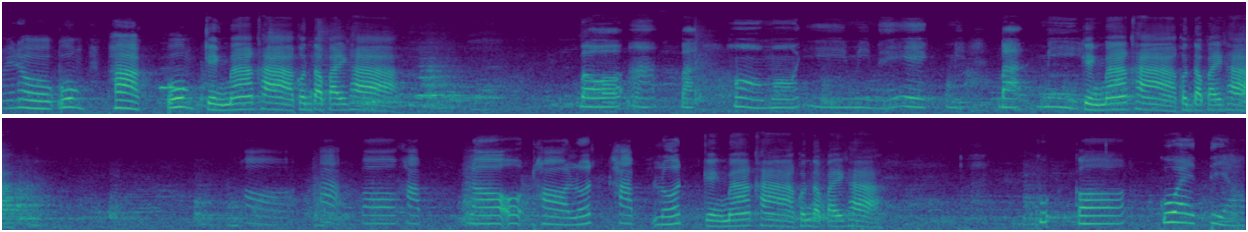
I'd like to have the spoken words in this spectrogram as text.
ไม่โทปุ้ง ผักปุ้งเก่งมากค่ะ คนต่อไปค่ะบออะบะหอมออีมีไม้เอกมีบะหมี่เก่งมากค่ะ คนต่อไปค่ะขออะบอขับรออถอรถขับรถเก่งมากค่ะ คนต่อไปค่ะกุกอกล้วยเตี๋ยว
